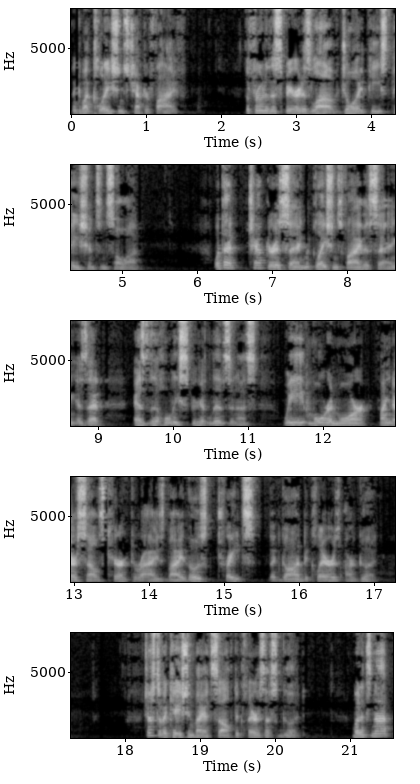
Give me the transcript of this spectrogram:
Think about Galatians chapter 5. The fruit of the Spirit is love, joy, peace, patience, and so on. What that chapter is saying, Galatians 5 is saying, is that as the Holy Spirit lives in us, we more and more find ourselves characterized by those traits that God declares are good. Justification by itself declares us good, but it's not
